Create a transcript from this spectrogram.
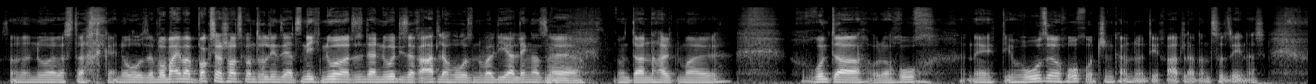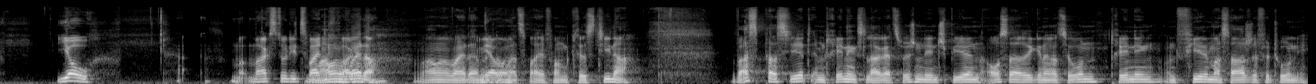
sondern nur, dass da keine Hose. Wobei bei Boxershorts kontrollieren sie jetzt nicht nur, das sind ja nur diese Radlerhosen, weil die ja länger sind. Ja. Und dann halt mal runter oder hoch, nee, die Hose hochrutschen kann und die Radler dann zu sehen ist. Yo. Magst du die zweite Machen wir Frage? Weiter. Machen wir weiter mit Jawohl. Nummer zwei von Christina. Was passiert im Trainingslager zwischen den Spielen außer Regeneration, Training und viel Massage für Toni?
